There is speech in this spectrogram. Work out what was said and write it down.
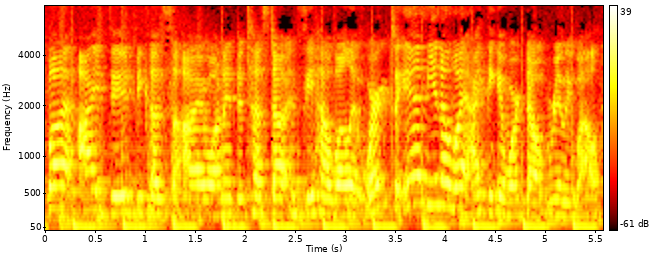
but I did because I wanted to test out and see how well it worked and you know what, I think it worked out really well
